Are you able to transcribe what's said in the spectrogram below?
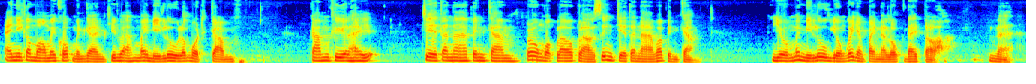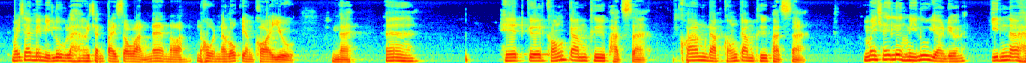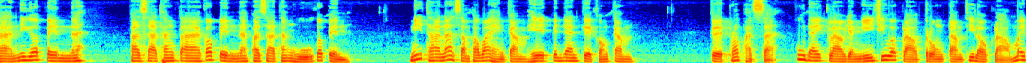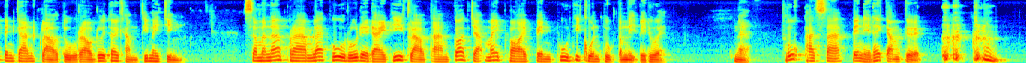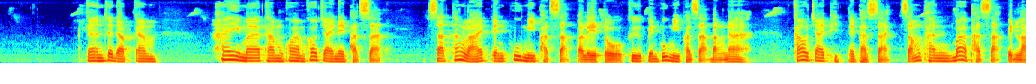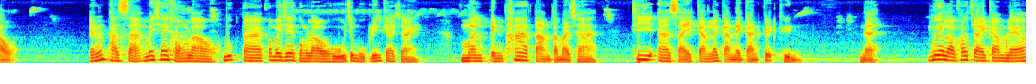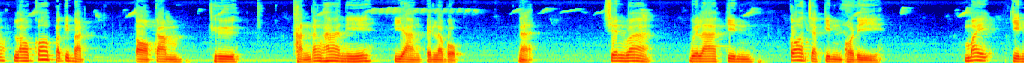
ไอ้นี่ก็มองไม่ครบเหมือนกัน คิดว่าไม่มีลูกแล้วหมดกรรม กรรมคืออะไร เจตนาเป็นกรรม พระองค์บอกเรากล่าวซึ่งเจตนาว่าเป็นกรรม โยมไม่มีลูกโยมก็ยังไปนรกได้ต่อนะไม่ใช่ไม่มีลูกแล้วฉันไปสวรรค์แน่นอนโหนรกยังคอยอยู่นะเหตุเกิดของกรรมคือผัสสะความดับของกรรมคือผัสสะไม่ใช่เรื่องมีลูกอย่างเดียวนะกินอาหารนี่ก็เป็นนะภาษาทางตาก็เป็นนะภาษาทางหูก็เป็น นิทานะสัมภาวะแห่งกรรมเหตุเป็นแดนเกิดของกรรม เกิดเพราะผัสสะผู้ใดกล่าวอย่างนี้ชื่อว่ากล่าวตรงตามที่เรากล่าวไม่เป็นการกล่าวตู่เราด้วยถ้อยคำที่ไม่จริง สมณพราหมณ์และผู้รู้ใด ๆ ที่กล่าวตามก็จะไม่พลอยเป็นผู้ที่ควรถูกตำหนิไปด้วยนะทุกผัสสะเป็นเหตุให้กรรมเกิด การจะดับกรรมให้มาทำความเข้าใจในผัสสะ สัตว์ทั้งหลายเป็นผู้มีผัสสะปะเลโต คือเป็นผู้มีผัสสะบังหน้า เข้าใจผิดในผัสสะสำคัญว่าผัสสะเป็นเรา ดังนั้นผัสสะไม่ใช่ของเรา ลูกตาก็ไม่ใช่ของเราหูจมูกลิ้นกายใจมันเป็นท่าตามธรรมชาติที่อาศัยกันและกันในการเกิดขึ้นนะเมื่อเราเข้าใจกรรมแล้ว เราก็ปฏิบัติต่อกรรมคือขันธ์ทั้งห้านี้อย่างเป็นระบบนะ เช่นว่าเวลากินก็จะกินพอดี ไม่กิน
